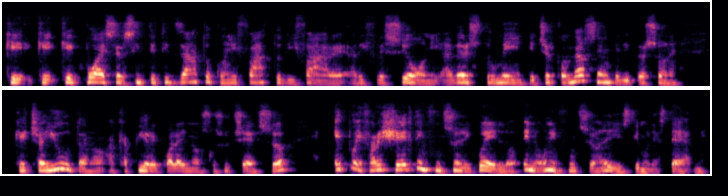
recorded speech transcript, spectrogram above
che, che, che, può essere sintetizzato con il fatto di fare riflessioni, avere strumenti e circondarsi anche di persone che ci aiutano a capire qual è il nostro successo e poi fare scelte in funzione di quello e non in funzione degli stimoli esterni.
